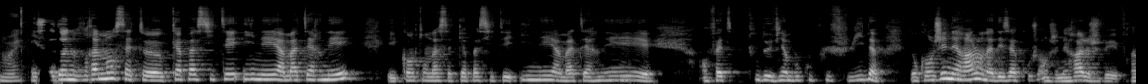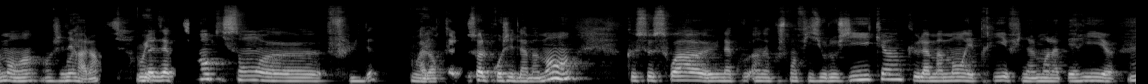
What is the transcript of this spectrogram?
et ça donne vraiment cette euh, capacité innée à materner. Et quand on a cette capacité innée à materner, en fait, tout devient beaucoup plus fluide. Donc, en général, on a des accouchements. En général, je vais vraiment, hein, en général, hein, on a des accouchements qui sont euh, fluides. Alors, quel que soit le projet de la maman, hein, que ce soit une un accouchement physiologique, que la maman ait pris finalement la péri. Euh, mmh.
